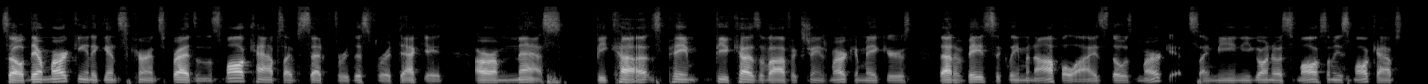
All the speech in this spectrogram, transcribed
So they're marking against current spreads, and the small caps I've said for this for a decade are a mess because because of off exchange market makers that have basically monopolized those markets. I mean, you go into a small, some of these small caps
